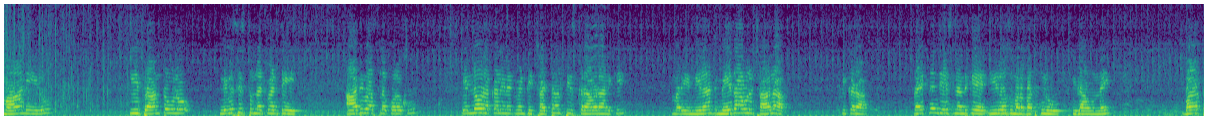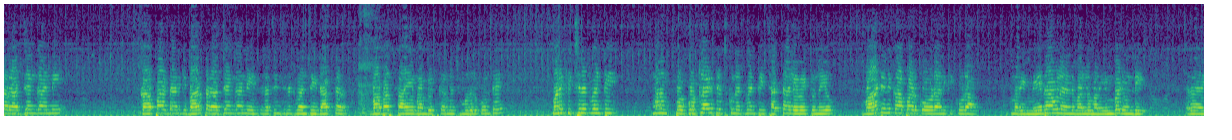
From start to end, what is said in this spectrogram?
మహనీయులు ఈ ప్రాంతంలో నివసిస్తున్నటువంటి ఆదివాసుల కొరకు ఎన్నో రకాలైనటువంటి చట్టాలు తీసుకురావడానికి మరి మీలాంటి మేధావులు చాలా ఇక్కడ ప్రయత్నం చేసినందుకే ఈరోజు మన బతుకులు ఇలా ఉన్నాయి. భారత రాజ్యాంగాన్ని కాపాడడానికి భారత రాజ్యాంగాన్ని రచించినటువంటి డాక్టర్ బాబాసాహెబ్ అంబేద్కర్ నుంచి మొదలుకుంటే మనకి ఇచ్చినటువంటి మనం కొట్లాడి తెచ్చుకున్నటువంటి చట్టాలు ఏవైతే ఉన్నాయో వాటిని కాపాడుకోవడానికి కూడా మరి మేధావులు అనే వాళ్ళు మన ఎంబడి ఉండి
